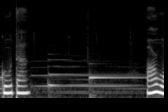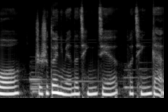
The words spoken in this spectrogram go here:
孤单，而我只是对里面的情节和情感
